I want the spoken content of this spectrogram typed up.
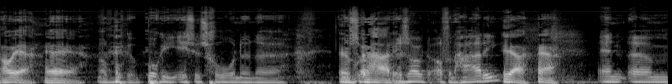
oh ja. Ja, ja. Bokking, bokking is dus gewoon een, eh, Een, zout- een haring. zout- of een haring. Ja, ja. En ehm,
